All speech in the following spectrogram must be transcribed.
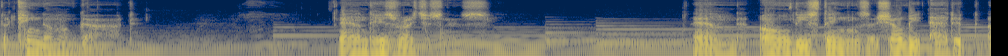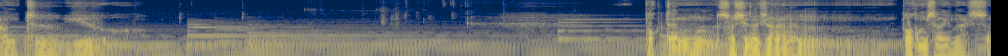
the kingdom of God and his righteousness, and all these things shall be added unto you. 복된 소식을 전하는 복음서의 말씀.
